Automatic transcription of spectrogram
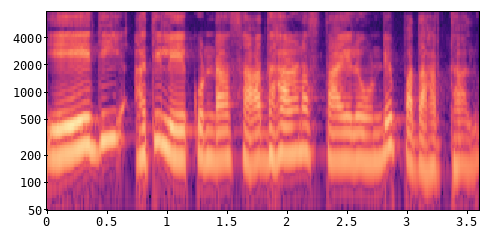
ఏది అతి లేకుండా సాధారణ స్థాయిలో ఉండే పదార్థాలు.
